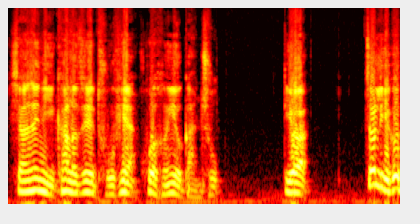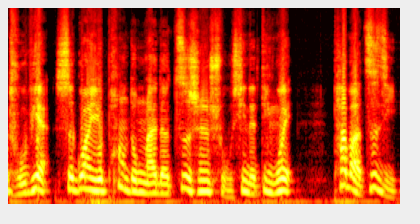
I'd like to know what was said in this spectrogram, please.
相信你看了这些图片会很有感触。第二，这里有个图片是关于胖东来的自身属性的定位，他把自己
